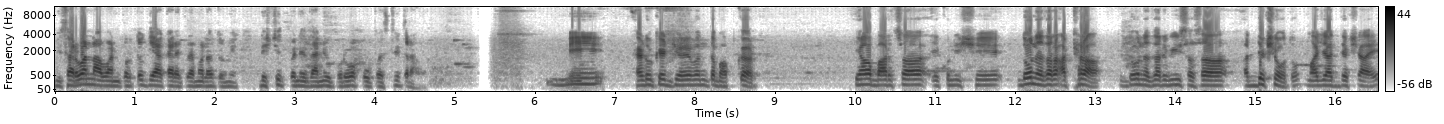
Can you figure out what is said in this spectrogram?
मी सर्वांना आवाहन करतो की या कार्यक्रमाला तुम्ही निश्चितपणे जाणीवपूर्वक उपस्थित राहा मी ॲडव्होकेट जयवंत भापकर या बारचा एकोणीसशे दोन हजार अठरा ते दोन हजार वीस असा अध्यक्ष होतो. माझे अध्यक्ष आहे.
